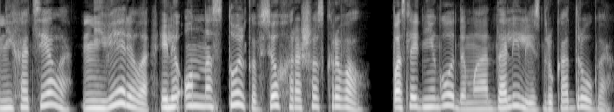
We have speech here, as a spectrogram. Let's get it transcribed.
Не хотела, не верила, или он настолько все хорошо скрывал? Последние годы мы отдалились друг от друга.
